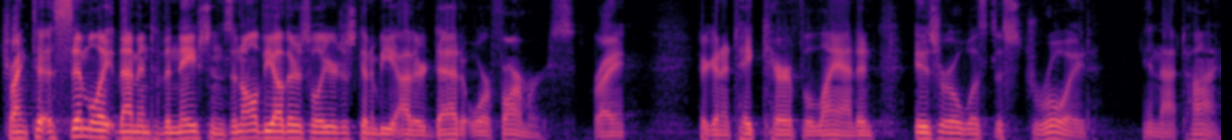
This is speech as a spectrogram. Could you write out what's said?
trying to assimilate them into the nations. And all the others, well, you're just going to be either dead or farmers, right? You're going to take care of the land. And Israel was destroyed in that time.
